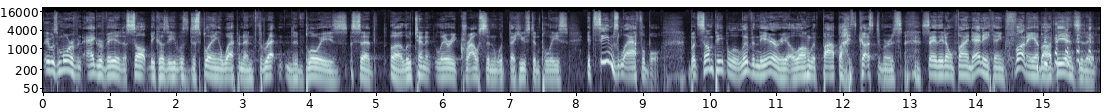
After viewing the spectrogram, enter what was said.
it was more of an aggravated assault because he was displaying a weapon and threatened employees, said uh, Lieutenant Larry Crowson with the Houston police. It seems laughable, but some people who live in the area, along with Popeye's customers, say they don't find anything funny about the incident.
